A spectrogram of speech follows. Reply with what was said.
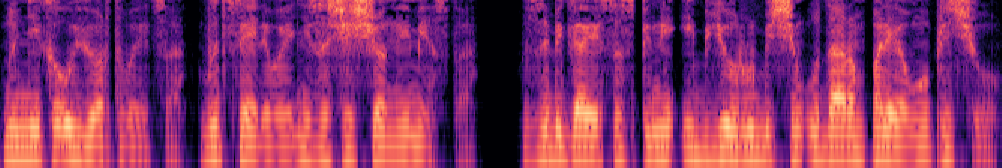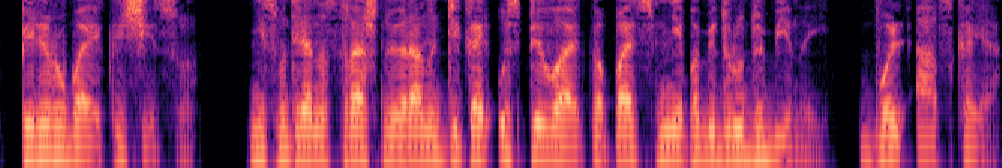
но Ника увертывается, выцеливая незащищенное место. Забегаю со спины и бью рубящим ударом по левому плечу, перерубая ключицу. Несмотря на страшную рану, дикарь успевает попасть мне по бедру дубиной. Боль адская.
